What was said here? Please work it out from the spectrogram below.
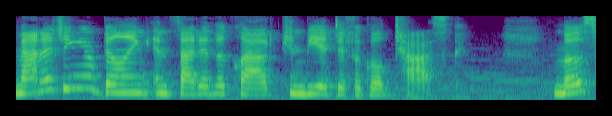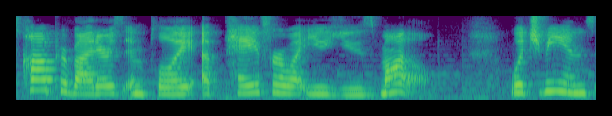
Managing your billing inside of the cloud can be a difficult task. Most cloud providers employ a pay for what you use model, which means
